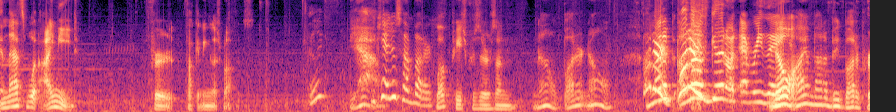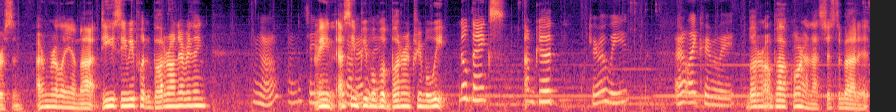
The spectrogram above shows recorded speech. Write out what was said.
And that's what I need for fucking English muffins. really? Yeah. You can't just have butter. Love peach preserves on. No, butter, no. Butter, a- I'm butter not- is good on everything. No, I am not a big butter person. I really am not. Do you see me putting butter on everything? No, I I mean, I've seen people put butter and cream of wheat. No thanks. I'm good. cream of wheat. I don't like cream of wheat. Butter on popcorn, and that's just about it.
